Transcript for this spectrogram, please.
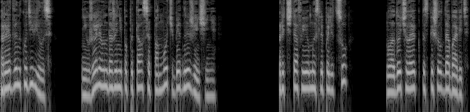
Редвинг удивилась. Неужели он даже не попытался помочь бедной женщине? Прочитав ее мысли по лицу, молодой человек поспешил добавить.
